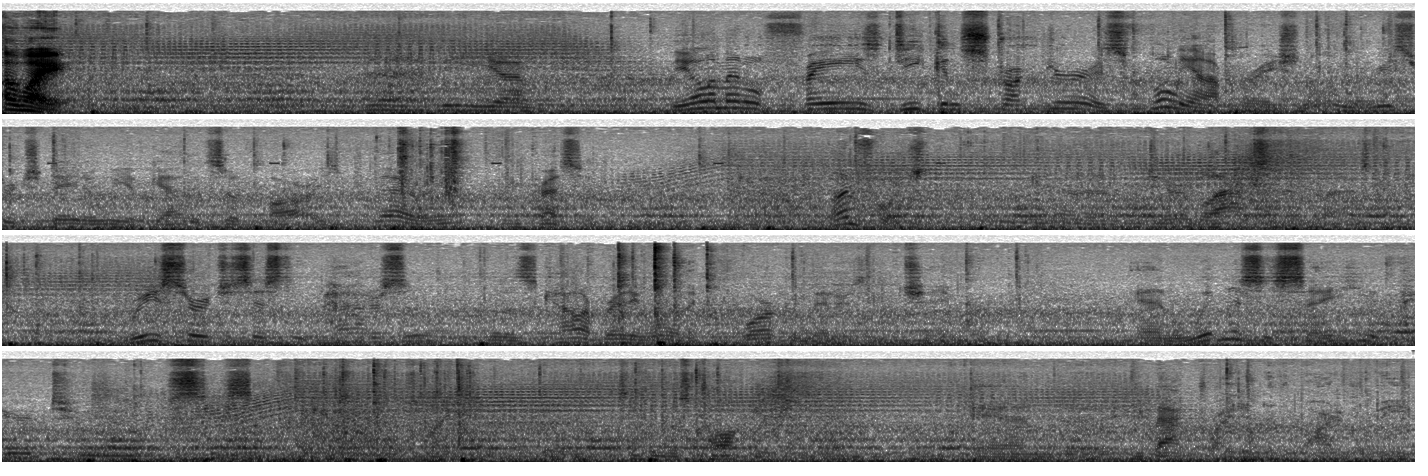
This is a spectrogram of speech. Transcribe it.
Oh, wait. Uh, the, uh, the elemental phase deconstructor is fully operational, and the research data we have gathered so far is very impressive. Unfortunately, we had a terrible accident last week. Research assistant Patterson was calibrating one of the core emitters in the chamber, and witnesses say he appeared to see something. Like uh, something was talking to him, and uh, he backed right into the particle beam.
